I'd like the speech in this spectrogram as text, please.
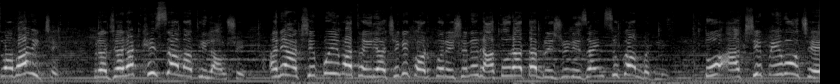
સ્વાભાવિક છે, પ્રજાના ખિસ્સામાંથી લાવશે. અને આક્ષેપો એવા થઈ રહ્યા છે કે કોર્પોરેશને રાતોરાત આ બ્રિજની ડિઝાઇન શું કામ બદલી? તો આક્ષેપ એવો છે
